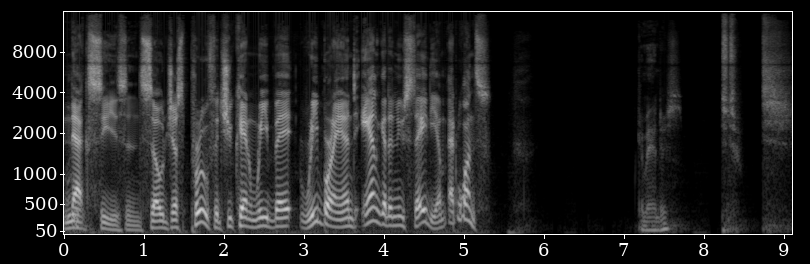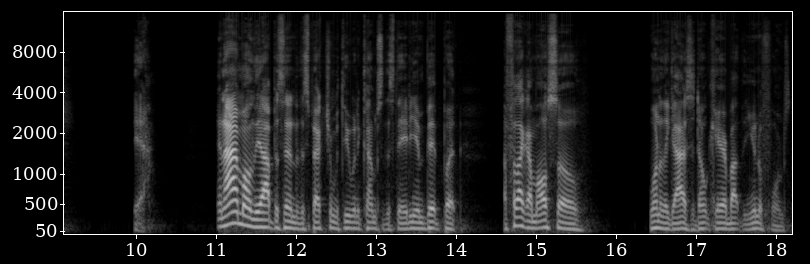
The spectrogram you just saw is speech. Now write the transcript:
next season. So just proof that you can reba- rebrand and get a new stadium at once. Commanders. Yeah. And I'm on the opposite end of the spectrum with you when it comes to the stadium bit, but I feel like I'm also one of the guys that don't care about the uniforms.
